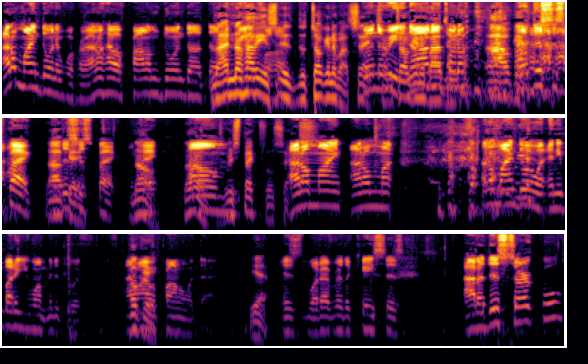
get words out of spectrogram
I don't mind doing it with her. I don't have a problem doing the. the No, I'm not reading having for her. uh, talking about sex. Doing the I'm talking No, about no, the- no, no. Ah, okay. No disrespect. No Okay. disrespect. No, okay? no, no. Um, respectful sex. I don't mind. I don't mind. I don't mind doing with anybody you want me to do it with. I don't Okay. have a problem with that. Yeah. Is whatever the case is. Out of this circle,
